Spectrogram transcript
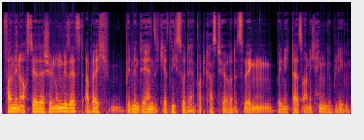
fand den auch sehr, sehr schön umgesetzt, aber ich bin in der Hinsicht jetzt nicht so der Podcast-Hörer, deswegen bin ich da jetzt auch nicht hängen geblieben.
